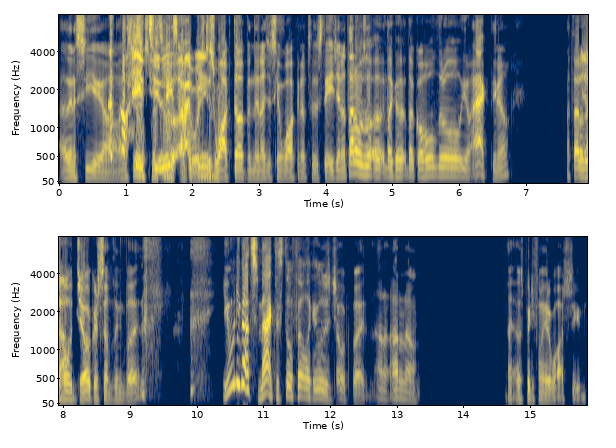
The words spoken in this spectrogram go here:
I didn't see uh, I didn't see too. I afterwards. he just walked up, and then I just him walking up to the stage, and I thought it was a, like a like a whole little you know act, you know. I thought it was Yeah. a whole joke or something, but even when he got smacked, it still felt like it was a joke. But I don't I don't know. That was pretty funny to watch, dude.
